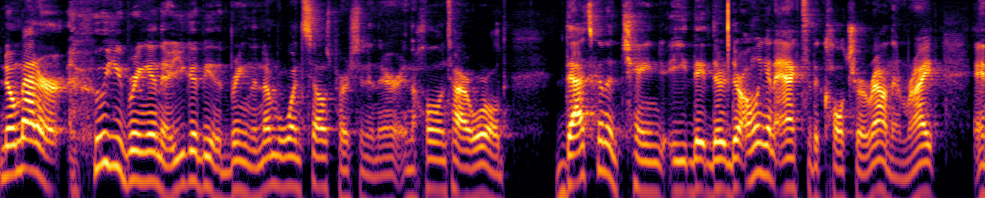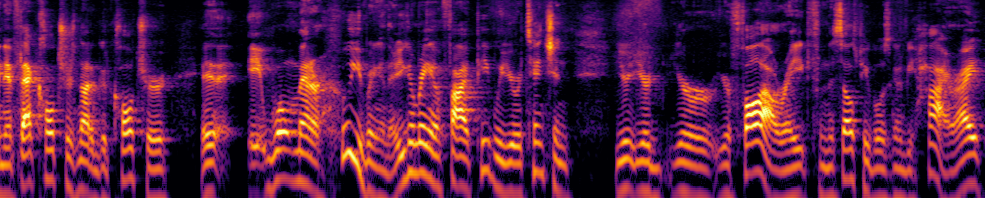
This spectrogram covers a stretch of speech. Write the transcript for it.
no matter who you bring in there, you could be the, bring the number one salesperson in there in the whole entire world. That's going to change. They, they're, they're only going to act to the culture around them, right? And if that culture is not a good culture, it, it won't matter who you bring in there. You can bring in five people, your attention, your your your your fallout rate from the salespeople is going to be high, right?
